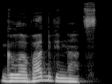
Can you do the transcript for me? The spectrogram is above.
Глава 12.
